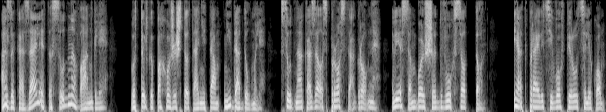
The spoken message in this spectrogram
А заказали это судно в Англии. Вот только, похоже, что-то они там не додумали. Судно оказалось просто огромное, весом больше двухсот тонн. И отправить его в Перу целиком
